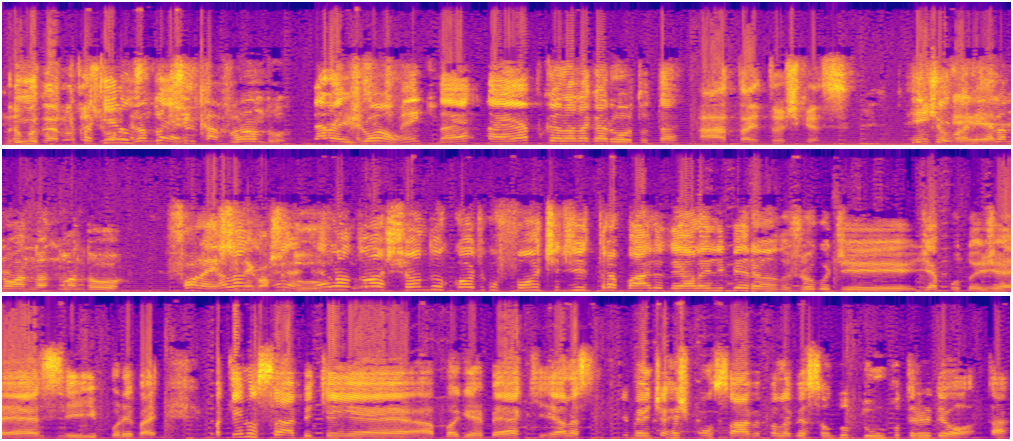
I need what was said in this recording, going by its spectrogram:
Não, uma E, garota pra quem jovem. não Ela andou é, desencavando. Peraí, João, na, na época ela era garoto, tá? Ah, tá, então esquece. Hein, Giovanni? É. Ela não andou, não andou. Fora esse ela, negócio é, do. ela andou achando o código fonte de trabalho dela e liberando, jogo de, de Apple II GS e por aí vai. Pra quem não sabe quem é a Buggerback, ela é simplesmente a responsável pela versão do Doom pro 3DO, tá?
